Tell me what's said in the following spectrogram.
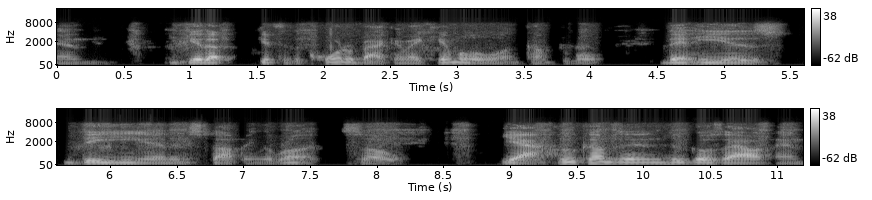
and get up, get to the quarterback and make him a little uncomfortable than he is digging in and stopping the run. So yeah, who comes in, who goes out, and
